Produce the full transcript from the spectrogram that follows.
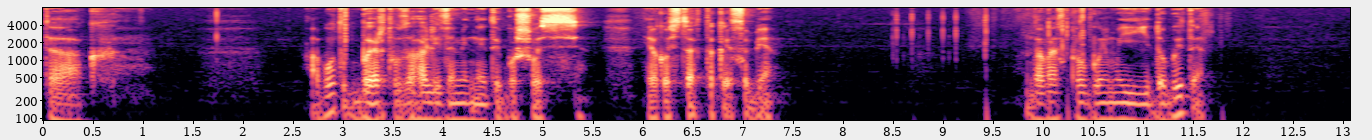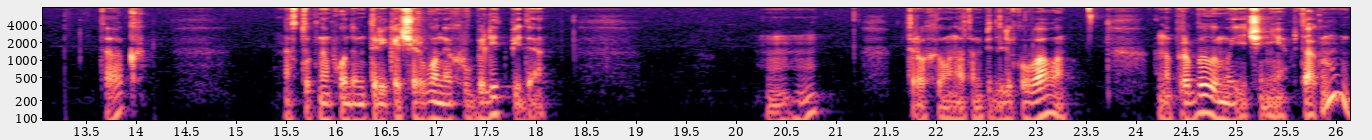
Так. Або тут Берту взагалі замінити, бо щось якось так таке собі. Давай спробуємо її добити. Так. Наступним ходом трійка червоних в беліт піде. Угу. Трохи вона там підлікувала. Ну, пробили ми її чи ні? Так, ну,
